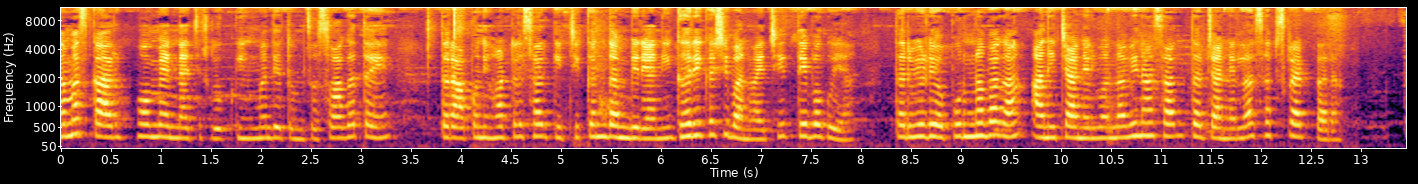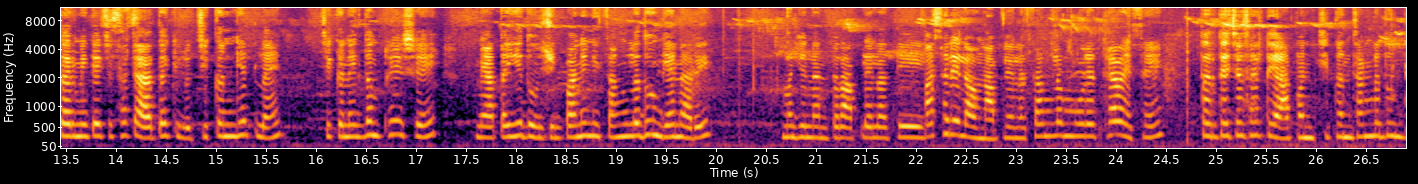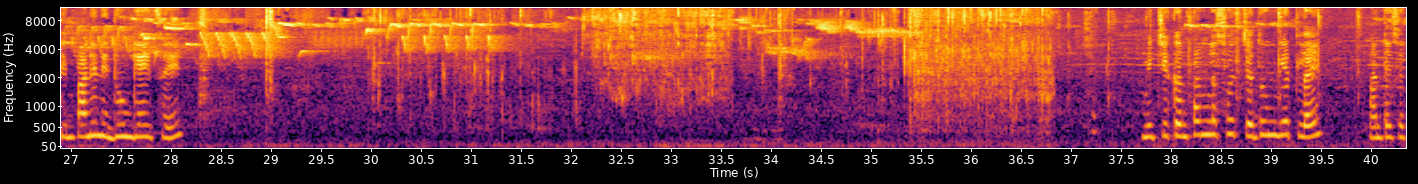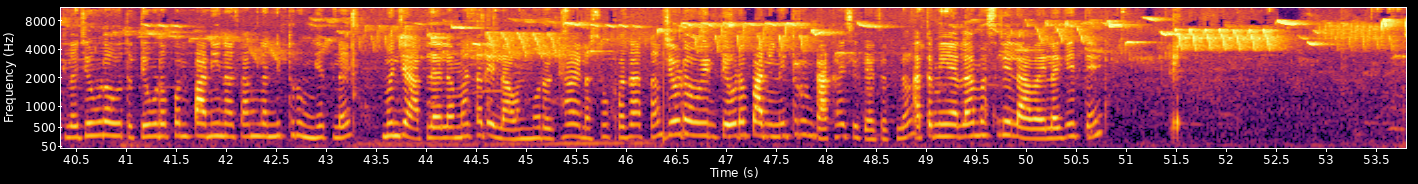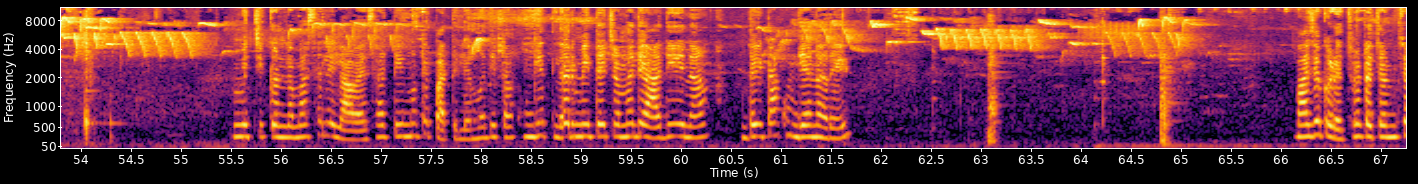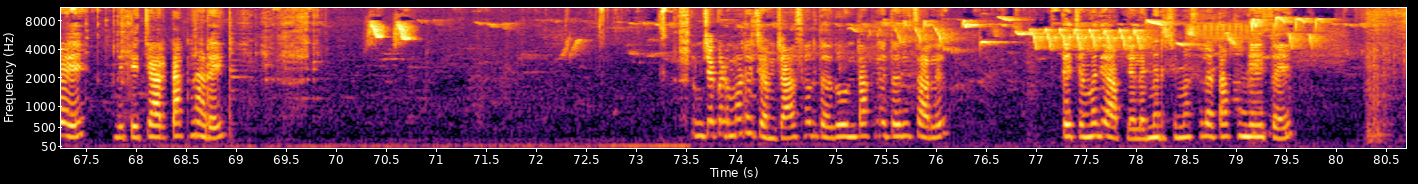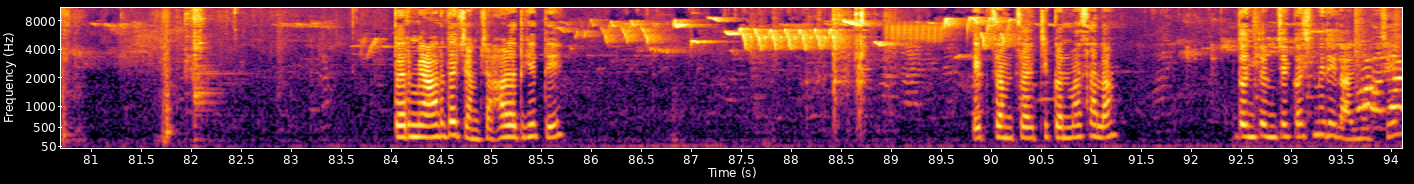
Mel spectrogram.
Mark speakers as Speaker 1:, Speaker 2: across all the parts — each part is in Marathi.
Speaker 1: नमस्कार होम अँड नॅचरल कुकिंगमध्ये तुमचं स्वागत आहे. तर आपण ही हॉटेलसारखी चिकन दम बिर्याणी घरी कशी बनवायची ते बघूया. तर व्हिडिओ पूर्ण बघा आणि चॅनेलवर नवीन असाल तर चॅनेलला सबस्क्राईब करा. तर मी त्याच्यासाठी अर्धा किलो चिकन घेतलं आहे चिकन एकदम फ्रेश आहे. मी आता हे दोन तीन पाण्याने चांगलं धुवून घेणार आहे. म्हणजे नंतर आपल्याला ते मसाले लावून आपल्याला चांगलं मुरत ठेवायचं आहे तर त्याच्यासाठी आपण चिकन चांगलं दोन तीन पाण्याने धुवून घ्यायचं आहे मी चिकन चांगलं स्वच्छ धुवून घेतलंय. आणि त्याच्यातलं जेवढं होतं तेवढं पण पाणी ना चांगलं निथरून घेतलंय. म्हणजे आपल्याला मसाले लावून मोरं ठेवायला सोपं जातं. जेवढं होईल तेवढं पाणी निथरून टाकायचं त्याच्यातलं. आता मी याला मसाले लावायला घेते. मी चिकनला मसाले लावायसाठी मोठ्या पातेल्यामध्ये टाकून घेतलं. तर मी त्याच्यामध्ये आधी आहे ना दही टाकून घेणार आहे. माझ्याकडे छोटा चमचा आहे. मी ते चार टाकणार आहे. तुमच्याकडे मोठा चमचा असेल तर दोन टाकले तरी चालेल. त्याच्यामध्ये आपल्याला मिरची मसाला टाकून घ्यायचा आहे. तर मी अर्धा चमचा हळद घेते. एक चमचा चिकन मसाला. दोन चमचे कश्मीरी लाल मिरची.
